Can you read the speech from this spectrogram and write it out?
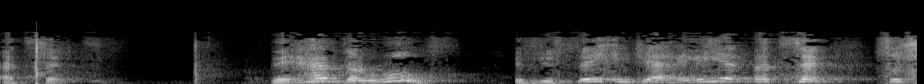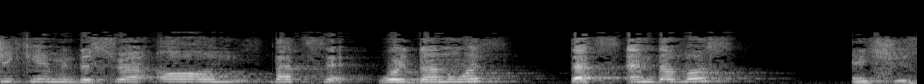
that's it. They have their rules. If you say in Jahiliyyah, that's it. So she came in distress, oh, that's it. We're done with. That's end of us. And she's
